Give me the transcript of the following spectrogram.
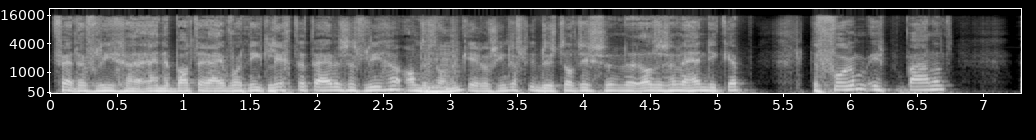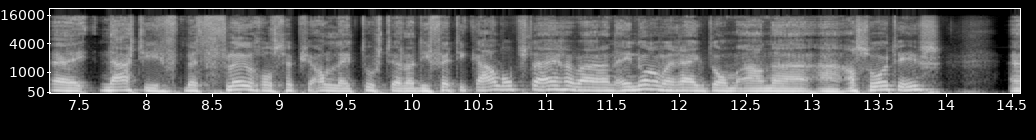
verder vliegen. En de batterij wordt niet lichter tijdens het vliegen, anders dan de kerosine vliegen. Dus dat is, een, dat is een handicap. De vorm is bepalend. Uh, naast die met vleugels heb je allerlei toestellen die verticaal opstijgen, waar een enorme rijkdom aan, uh, aan soorten is. Uh,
